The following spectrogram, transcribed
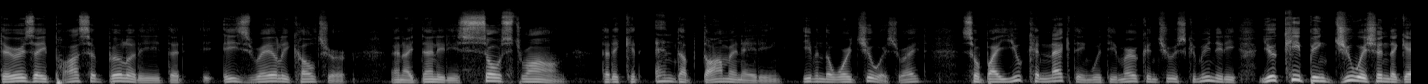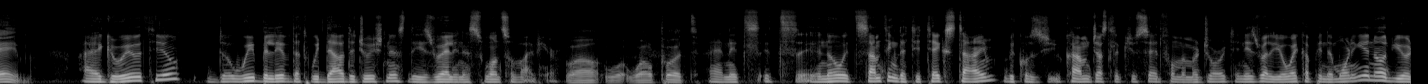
there is a possibility that Israeli culture and identity is so strong that it could end up dominating even the word Jewish, right? So by you connecting with the American Jewish community, you're keeping Jewish in the game. I agree with you, though we believe that without the Jewishness, the Israeliness won't survive here. Well, w- well put. And it's it's you know it's something that it takes time because you come just like you said from a majority in Israel. You wake up in the morning, you know you're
